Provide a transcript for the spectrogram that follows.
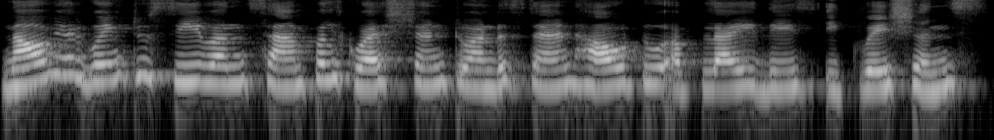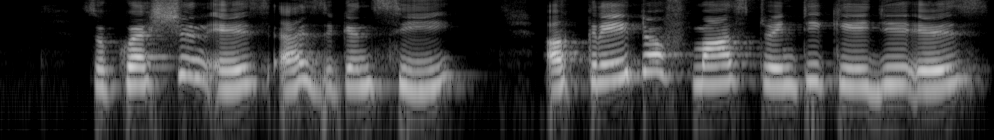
Now we are going to see one sample question to understand how to apply these equations. So question is as you can see a crate of mass 20 kg is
